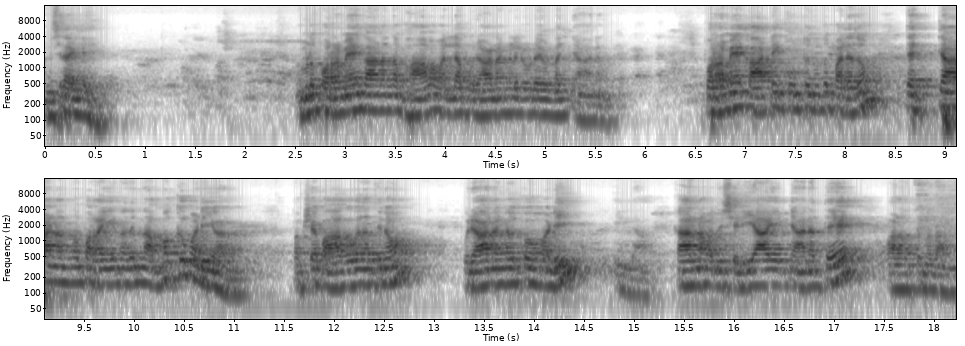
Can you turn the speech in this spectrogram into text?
മനസ്സിലായില്ലേ? നമ്മൾ പുറമേ കാണുന്ന ഭാവമല്ല പുരാണങ്ങളിലൂടെയുള്ള ജ്ഞാനം. പുറമേ കാട്ടിക്കൂട്ടുന്നത് പലതും തെറ്റാണെന്ന് പറയുന്നതിൽ നമുക്ക് മടിയാണ്. പക്ഷെ ഭാഗവതത്തിനോ പുരാണങ്ങൾക്കോ മടി ഇല്ല. കാരണം അത് ശരിയായ ജ്ഞാനത്തെ വളർത്തുന്നതാണ്.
